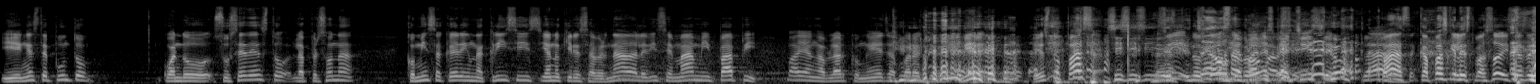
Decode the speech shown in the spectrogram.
Y en este punto, cuando sucede esto, la persona comienza a caer en una crisis, ya no quiere saber nada, le dice, mami, papi, vayan a hablar con ella para que... Mire, esto pasa. Sí, sí, sí. Sí, nos Claro, causa broma. parezca chiste, claro. Pasa, capaz que les pasó y se hace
